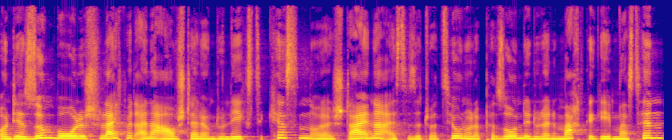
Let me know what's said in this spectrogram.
und dir symbolisch, vielleicht mit einer Aufstellung, du legst die Kissen oder Steine als die Situation oder Person, denen du deine Macht gegeben hast, hin,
